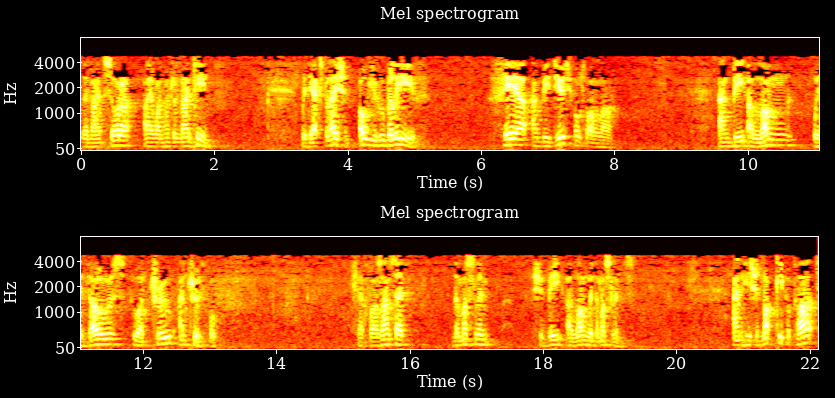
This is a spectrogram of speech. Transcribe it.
the ninth surah, ayah 119. With the explanation, O you who believe, fear and be dutiful to Allah, and be along with those who are true and truthful. Sheikh Fawzan said, the Muslim should be along with the Muslims. And he should not keep apart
